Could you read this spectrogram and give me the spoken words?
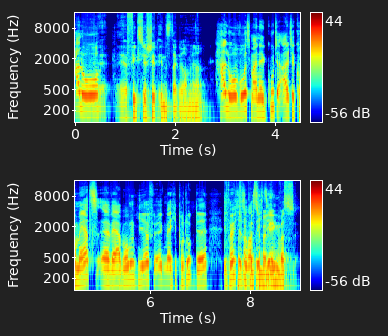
Hallo? Äh, fix your shit Instagram, ja. Hallo, wo ist meine gute alte Kommerz-Werbung hier für irgendwelche Produkte? Ich möchte Ich muss mal sowas kurz nicht überlegen, sehen. was.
